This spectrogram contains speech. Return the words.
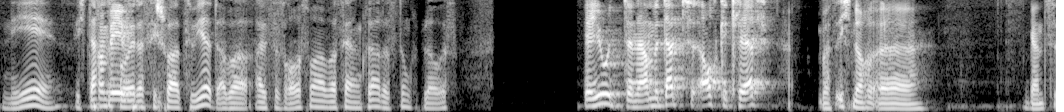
Nee, ich dachte vorher, dass sie schwarz wird, aber als es raus war, war es ja dann klar, dass es dunkelblau ist. Ja gut, dann haben wir das auch geklärt. Was ich noch äh, ganz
